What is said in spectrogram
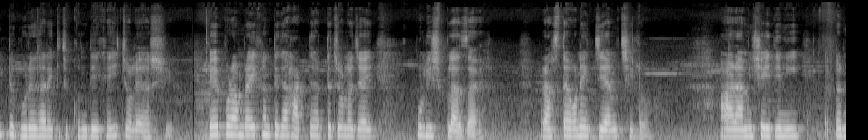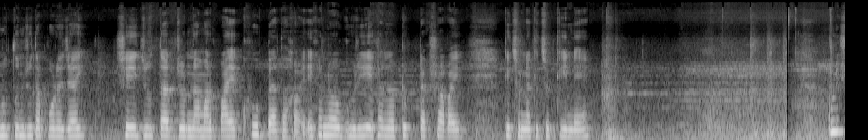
একটু ঘুরে ঘাড়ে কিছুক্ষণ দেখেই চলে আসি। এরপর আমরা এখান থেকে হাঁটতে হাঁটতে চলে যাই পুলিশ প্লাজায়। রাস্তায় অনেক জ্যাম ছিল। আর আমি সেই দিনই একটা নতুন জুতা পরে যাই। সেই জুতার জন্য আমার পায়ে খুব ব্যথা হয়। এখানেও ঘুরি, এখানেও টুকটাক সবাই কিছু না কিছু কিনে। পুলিশ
